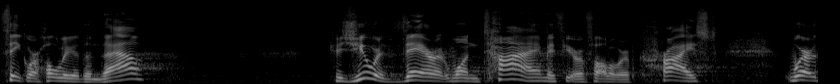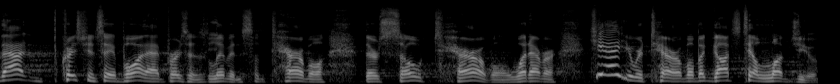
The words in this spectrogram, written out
think we're holier than thou. Because you were there at one time, if you're a follower of Christ, where that Christian say, boy, that person's living so terrible. They're so terrible, whatever. Yeah, you were terrible, but God still loved you.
